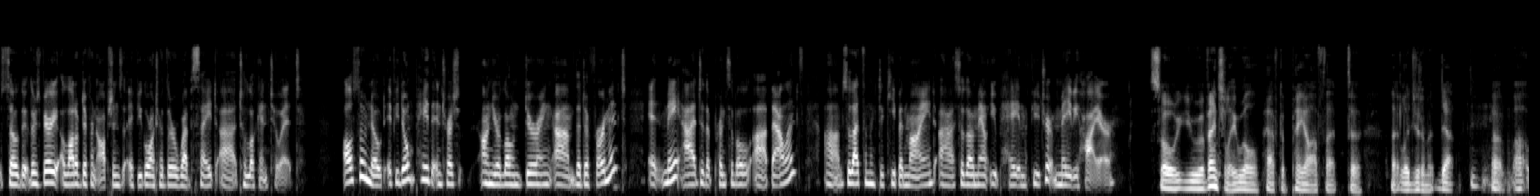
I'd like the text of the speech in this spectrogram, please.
so th- there's very a lot of different options if you go onto their website uh, to look into it. Also, note if you don't pay the interest on your loan during um, the deferment, it may add to the principal uh, balance. Um, so that's something to keep in mind. Uh, so the amount you pay in the future may be higher. So you eventually will have to pay off that uh, that legitimate debt. Mm-hmm. Uh, uh,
